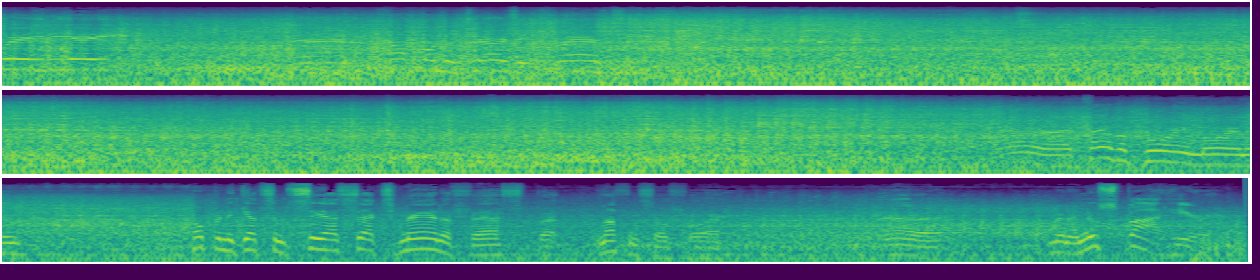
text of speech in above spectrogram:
288, and a couple New Jersey threads. Alright, kind of a boring morning. Hoping to get some CSX manifest, but nothing so far. Alright. I'm in a new spot here.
